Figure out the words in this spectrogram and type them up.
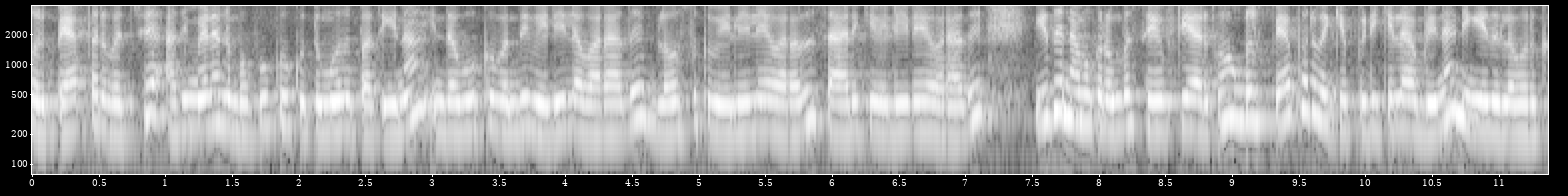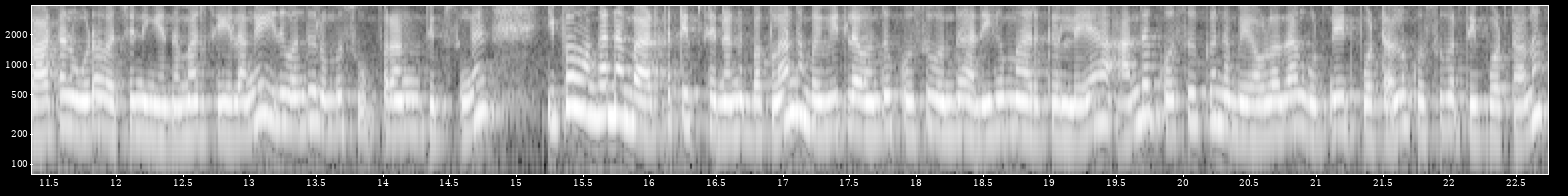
ஒரு பேப்பர் வச்சு அது மேலே நம்ம ஊக்கு குத்தும் போது பார்த்தீங்கன்னா இந்த ஊக்கு வந்து வெளியில் வராது ப்ளவுஸுக்கு வெளியிலே வராது சாரிக்கு வெளியிலே வராது. இது நமக்கு ரொம்ப சேஃப்டியாக இருக்கும். உங்களுக்கு பேப்பர் வைக்க பிடிக்கல அப்படின்னா நீங்கள் இதில் ஒரு காட்டன் கூட வச்சு நீங்கள் இந்த மாதிரி செய்யலாங்க. இது வந்து ரொம்ப சூப்பரான டிப்ஸுங்க. இப்போ வாங்க நம்ம அடுத்த டிப்ஸ் என்னென்னு பார்க்கலாம். நம்ம வீட்டில் வந்து கொசு வந்து அதிகமாக இருக்குது இல்லையா? அந்த கொசுக்கு நம்ம எவ்வளோ தான் குட் நைட் போட்டாலும் கொசுவர்த்தி போட்டாலும்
